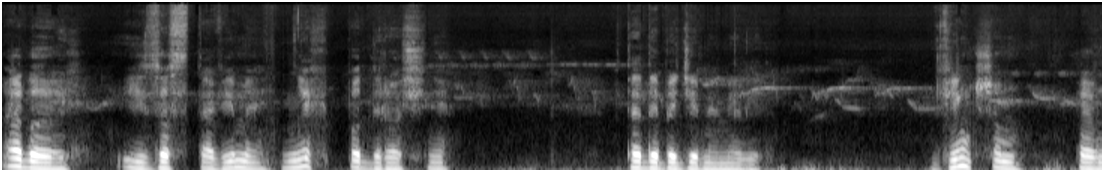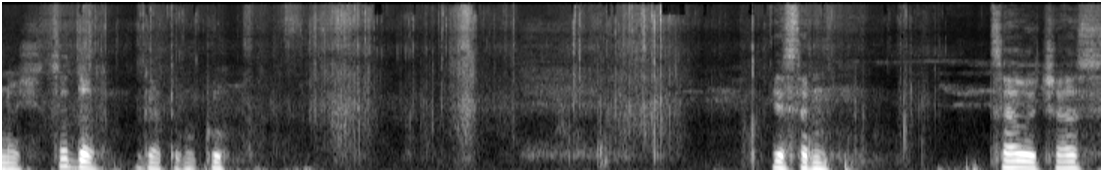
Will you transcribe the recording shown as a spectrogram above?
Albo i zostawimy, niech podrośnie. Wtedy będziemy mieli większą pewność co do gatunku. Jestem cały czas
